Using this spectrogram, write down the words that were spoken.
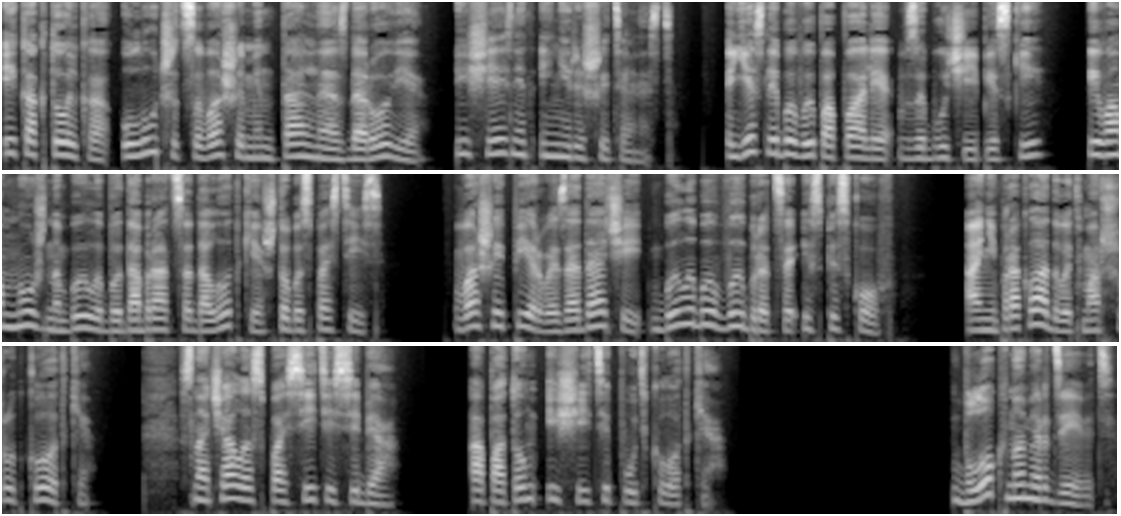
И как только улучшится ваше ментальное здоровье, исчезнет и нерешительность. Если бы вы попали в зыбучие пески, и вам нужно было бы добраться до лодки, чтобы спастись, Вашей первой задачей было бы выбраться из песков, а не прокладывать маршрут к лодке. Сначала спасите себя, а потом ищите путь к лодке. Блок номер девять.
